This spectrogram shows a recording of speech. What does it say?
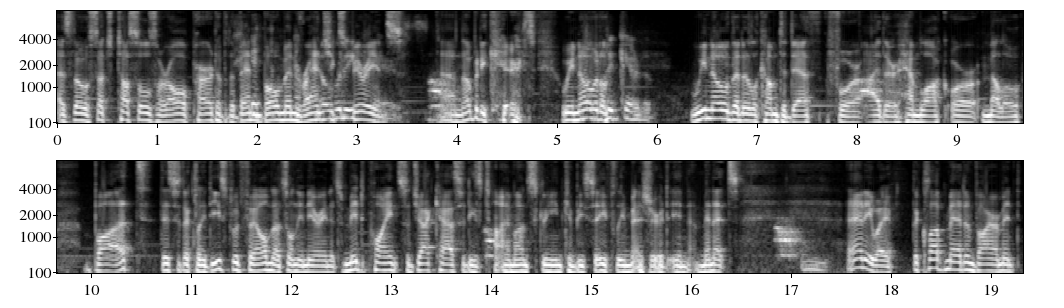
as though such tussles are all part of the Ben Bowman Ranch Nobody experience. Uh, nobody cares. We know Nobody it'll. cared. We know that it'll come to death for either Hemlock or Mellough, but this is a Clint Eastwood film that's only nearing its midpoint, so Jack Cassidy's time on screen can be safely measured in minutes. Anyway, the Club Med environment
